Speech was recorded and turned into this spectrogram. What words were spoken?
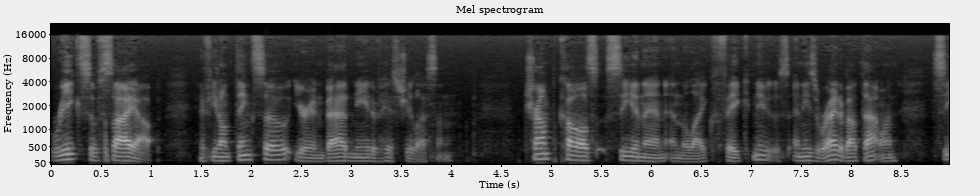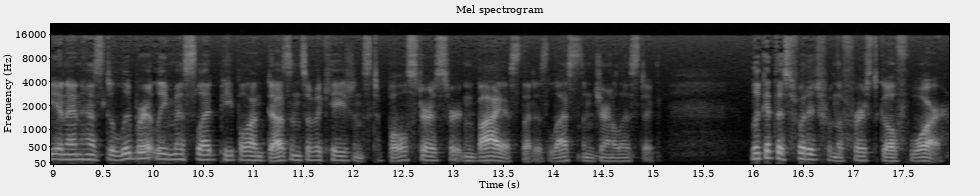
reeks of PSYOP. And if you don't think so, you're in bad need of history lesson. Trump calls CNN and the like fake news, and he's right about that one. CNN has deliberately misled people on dozens of occasions to bolster a certain bias that is less than journalistic. Look at this footage from the first Gulf War,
